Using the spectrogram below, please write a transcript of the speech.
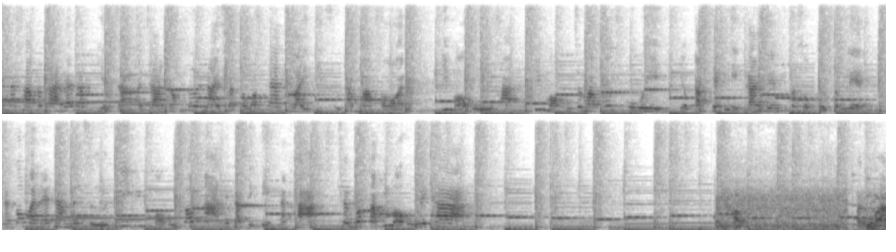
กนะคะป้าตาได้รับเกียรติจากอาจารย์ ดรนายสัตวแพทย์ไกลทิพย์สุธรรมาพรพี่หมออูค่ะ พี่หมออูจะมาพูดคุย เกี่ยวกับเทคนิคการเรียนที่ประสบผลสำเร็จ และก็มาแนะนำหนังสือที่พี่หมออูชอบอ่านให้กับเด็กๆนะคะ เชิญพบกับพี่หมออูเลยค่ะครับ ปัจจุบัน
